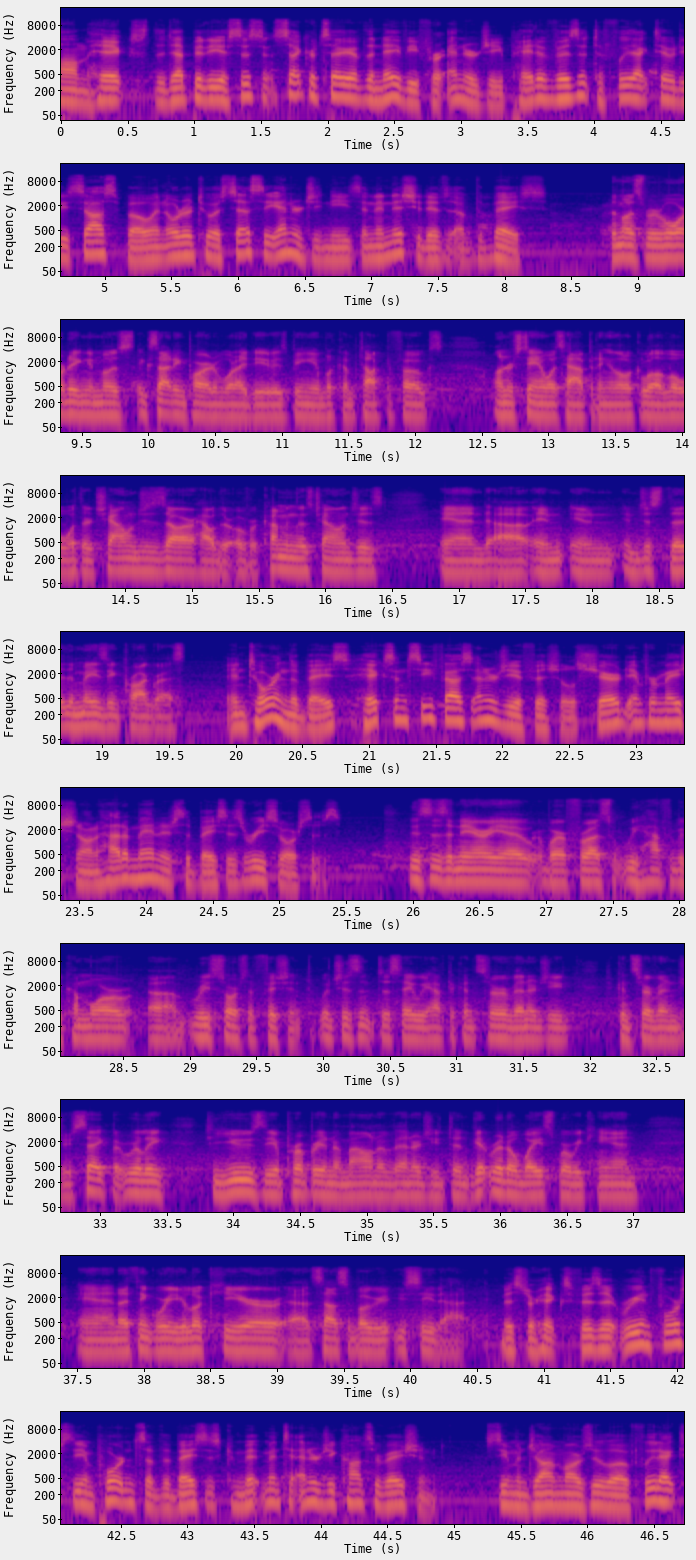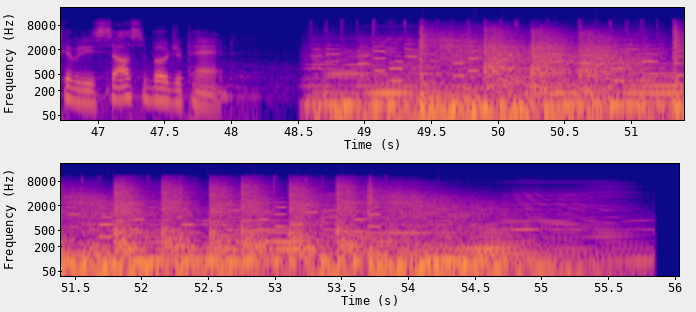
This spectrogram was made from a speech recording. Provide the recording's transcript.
Tom Hicks, the Deputy Assistant Secretary of the Navy for Energy, paid a visit to Fleet Activities Sasebo in order to assess the energy needs and initiatives of the base. The most rewarding and most exciting part of what I do is being able to come talk to folks, understand what's happening at the local level, what their challenges are, how they're overcoming those challenges, and, uh, and, and, and just the amazing progress. In touring the base, Hicks and CFAS energy officials shared information on how to manage the base's resources. This is an area where for us we have to become more uh, resource efficient, which isn't to say we have to conserve energy to conserve energy's sake, but really to use the appropriate amount of energy to get rid of waste where we can. And I think where you look here at Sasebo, you see that. Mr. Hicks' visit reinforced the importance of the base's commitment to energy conservation. Seaman John Marzullo, Fleet Activities, Sasebo, Japan.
